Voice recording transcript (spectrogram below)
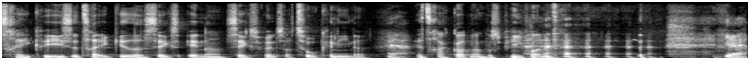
tre grise, tre geder, seks ænder, seks høns og to kaniner. Ja. Jeg trak godt nok på spilbåndet. ja,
